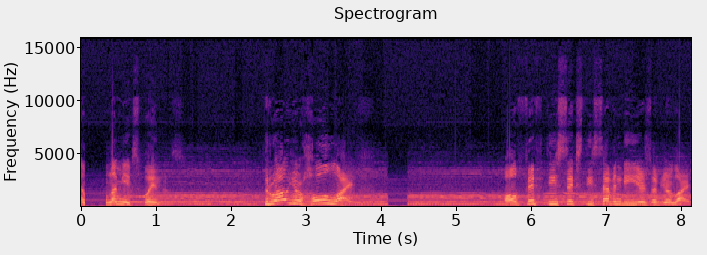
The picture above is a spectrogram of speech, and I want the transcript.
And let me explain this. Throughout your whole life, all 50, 60, 70 years of your life,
